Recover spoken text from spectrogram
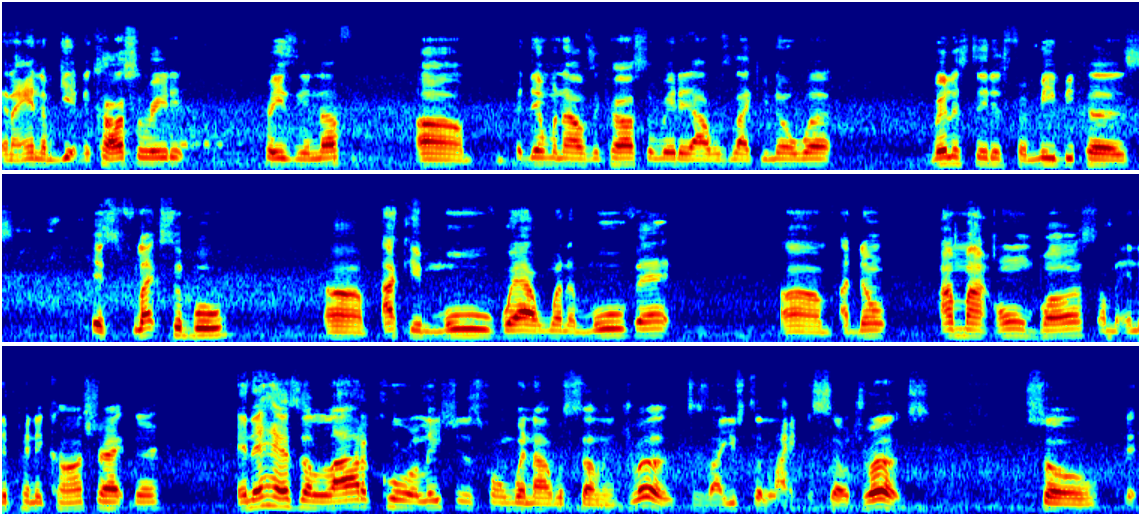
And I ended up getting incarcerated, crazy enough. Um, but then when I was incarcerated, I was like, you know what? Real estate is for me because it's flexible. Um, I can move where I want to move at. Um, I don't. I'm my own boss. I'm an independent contractor, and it has a lot of correlations from when I was selling drugs because I used to like to sell drugs. So it,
